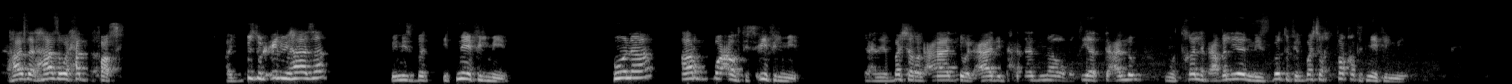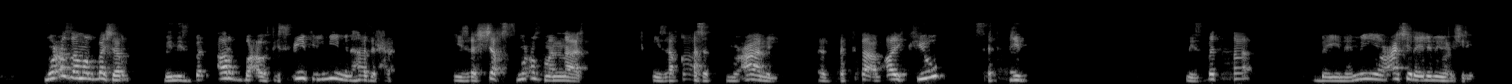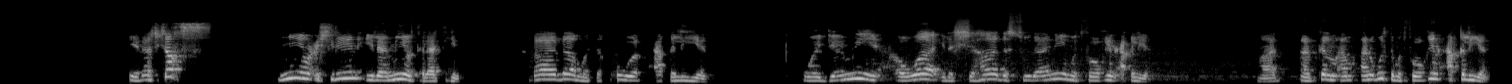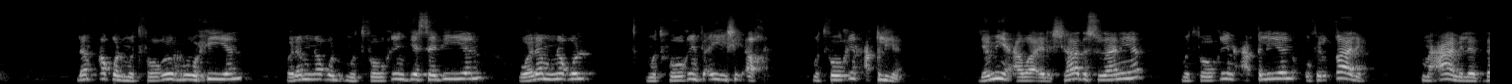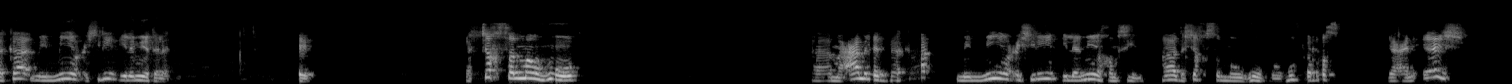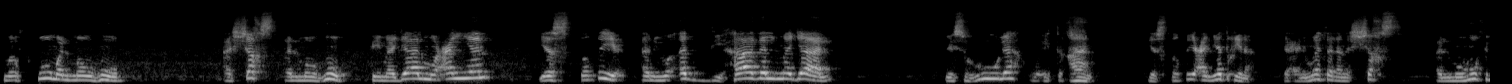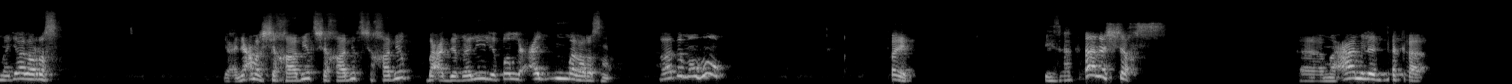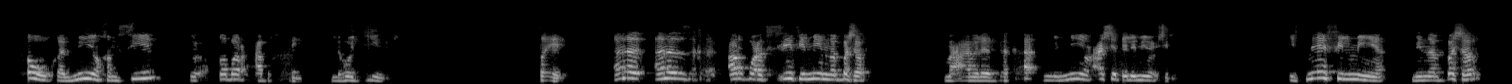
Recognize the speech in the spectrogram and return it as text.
هذا هذا هو الحد الفاصل الجزء العلوي هذا بنسبة 2% هنا 94% يعني البشر العادي والعادي بحد أدنى وبطيء التعلم ومتخلف عقليا نسبته في البشر فقط 2% معظم البشر بنسبة 94% من هذا الحد. إذا الشخص معظم الناس إذا قاست معامل الذكاء ال IQ ستجد نسبتها بين 110 إلى 120 إذا الشخص 120 إلى 130 هذا متفوق عقليا وجميع أوائل الشهادة السودانية متفوقين عقليا. أنا أتكلم أنا قلت متفوقين عقليا. لم أقل متفوقين روحيا ولم نقل متفوقين جسديا ولم نقل متفوقين في أي شيء آخر متفوقين عقليا. جميع أوائل الشهادة السودانية متفوقين عقليا وفي القالب معامل الذكاء من 120 إلى 130 طيب. الشخص الموهوب معامل الذكاء من 120 إلى 150 هذا شخص موهوب موهوب في الرسم. يعني إيش؟ مفهوم الموهوب. الشخص الموهوب في مجال معين يستطيع أن يؤدي هذا المجال بسهولة وإتقان. يستطيع أن يتقنه. يعني مثلا الشخص الموهوب في مجال الرسم. يعني يعمل شخابيط شخابيط شخابيط بعد قليل يطلع أجمل رسمة. هذا موهوب. طيب. إذا كان الشخص معامل الذكاء فوق ال 150 يعتبر عبقري اللي هو الجينيوس طيب أنا أنا ذكرت 94% من البشر معامل الذكاء من 110 إلى 120 2% من البشر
